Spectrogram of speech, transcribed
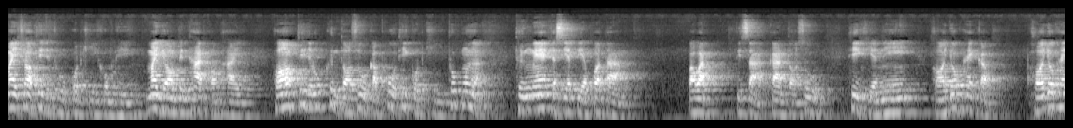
ไม่ชอบที่จะถูกกดขี่ข่มเหงไม่ยอมเป็นทาสของใคร พร้อมที่จะลุกขึ้นต่อสู้กับผู้ที่กดขี่ทุกเมื่อ ถึงแม้จะเสียเปรียบก็ตาม ประวัติศาสตร์การต่อสู้ ที่เขียนนี้ขอยกให้กับพอยกให้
